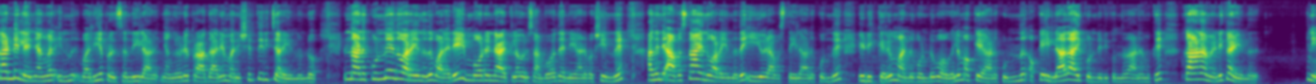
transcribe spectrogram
കണ്ടില്ലേ ഞങ്ങൾ ഇന്ന് വലിയ പ്രതിസന്ധിയിലാണ്. ഞങ്ങളുടെ പ്രാധാന്യം മനുഷ്യർ തിരിച്ചറിയുന്നുണ്ടോ? എന്നാണ് കുന്ന് എന്ന് പറയുന്നത് വളരെ ഇമ്പോർട്ടന്റ് ആയിട്ടുള്ള ഒരു സംഭവം തന്നെയാണ്. പക്ഷേ ഇന്ന് അതിന്റെ അവസ്ഥ എന്ന് പറയുന്നത് ഈ ഒരു അവസ്ഥയിലാണ്. കുന്ന് ഇടിക്കലും മണ്ണ് കൊണ്ടുപോകലും ഒക്കെയാണ്. കുന്ന് ഒക്കെ ഇല്ലാതായിക്കൊണ്ടിരിക്കുന്നതാണ് നമുക്ക് കാണാൻ വേണ്ടി കഴിയുന്നത്. ഇനി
